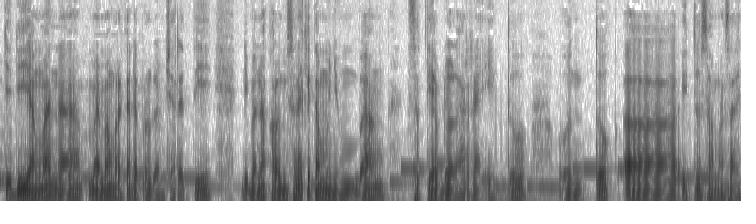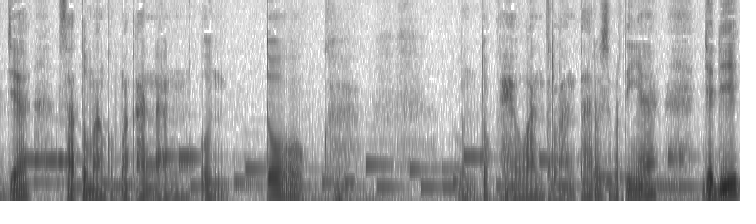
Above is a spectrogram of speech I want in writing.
Jadi yang mana memang mereka ada program charity di mana kalau misalnya kita menyumbang setiap dolarnya itu untuk uh, itu sama saja satu mangkuk makanan untuk untuk hewan terlantar sepertinya. Jadi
